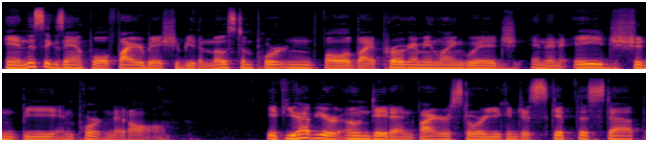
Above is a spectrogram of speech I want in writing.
In this example, Firebase should be the most important, followed by programming language, and then age shouldn't be important at all. If you have your own data in Firestore, you can just skip this step,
